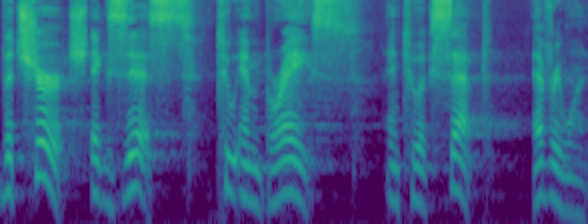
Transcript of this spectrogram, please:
The church exists to embrace and to accept everyone,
